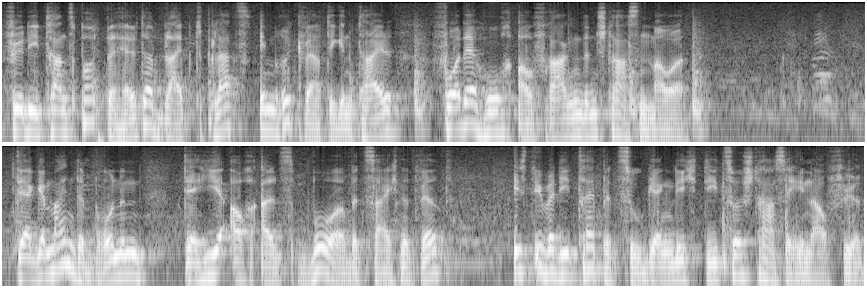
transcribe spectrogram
Für die Transportbehälter bleibt Platz im rückwärtigen Teil vor der hochaufragenden Straßenmauer. Der Gemeindebrunnen, der hier auch als Bohr bezeichnet wird, ist über die Treppe zugänglich, die zur Straße hinaufführt.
